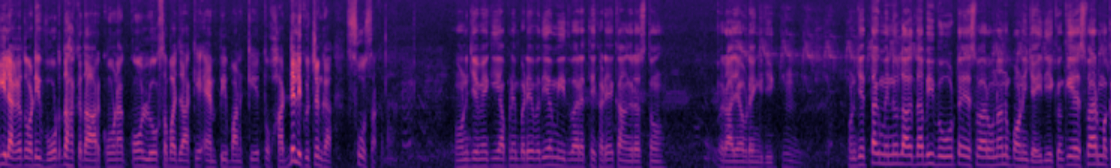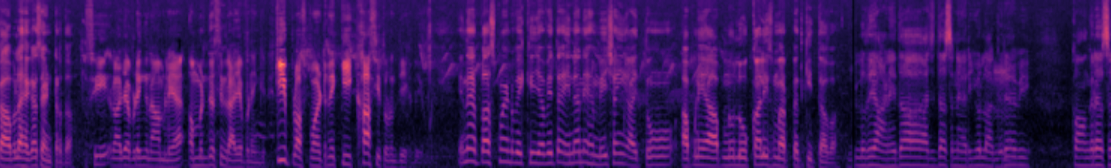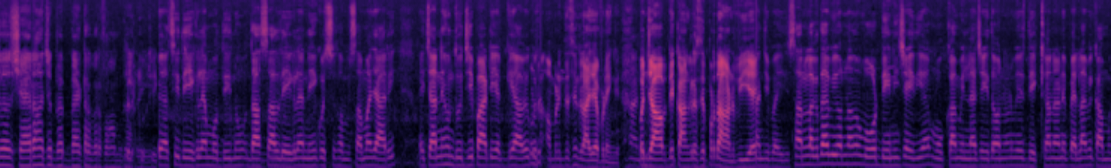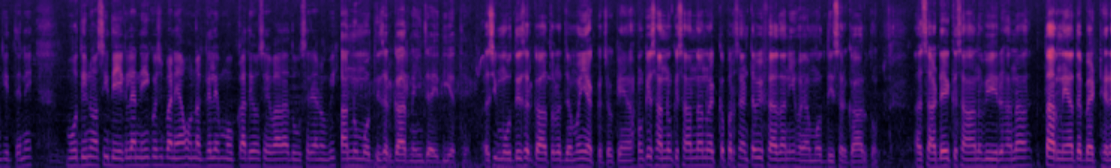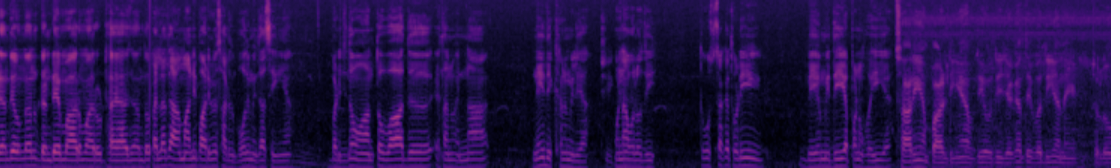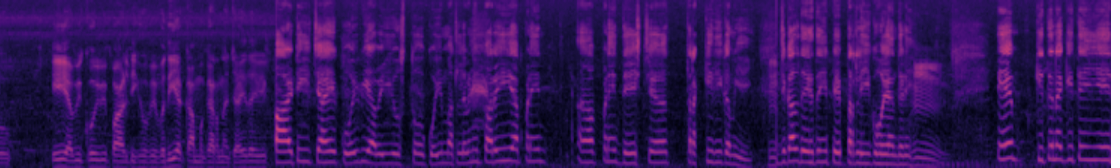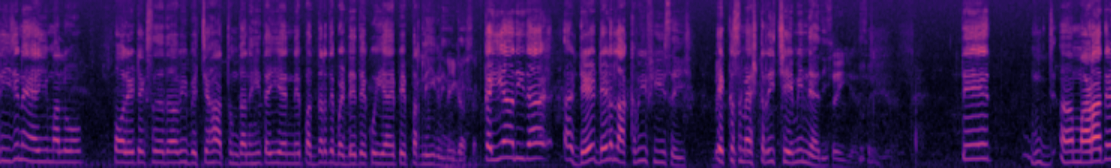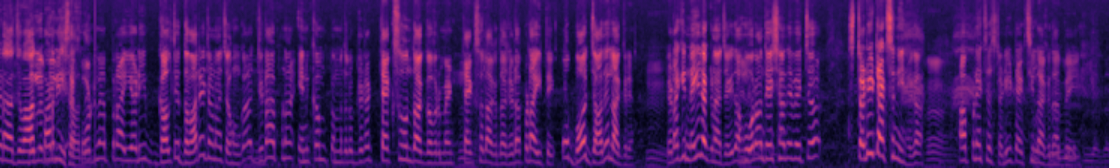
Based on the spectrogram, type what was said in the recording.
ਕੀ ਲੱਗਦਾ ਤੁਹਾਡੀ ਵੋਟ ਦਾ ਹੱਕਦਾਰ ਕੌਣ ਹੈ ਕੌਣ ਲੋਕ ਸਭਾ ਜਾ ਕੇ ਐਮਪੀ ਬਣ ਕੇ ਤੁਹਾਡੇ ਲਈ ਕੁਝ ਚੰਗਾ ਸੋਚ ਸਕਦਾ? ਹੁਣ ਜਿਵੇਂ ਕਿ ਆਪਣੇ ਬੜੇ ਵਧੀਆ ਉਮੀਦਵਾਰ ਇੱਥੇ ਖੜੇ ਆ ਕਾਂਗਰਸ ਤੋਂ ਰਾਜਾ ਵੜਿੰਗ ਜੀ। ਹੁਣ ਜਿੱਦ ਤੱਕ ਮੈਨੂੰ ਲੱਗਦਾ ਵੀ ਵੋਟ ਇਸ ਵਾਰ ਉਹਨਾਂ ਨੂੰ ਪਾਉਣੀ ਚਾਹੀਦੀ ਹੈ ਕਿਉਂਕਿ ਇਸ ਵਾਰ ਮੁਕਾਬਲਾ ਹੈਗਾ ਸੈਂਟਰ ਦਾ। ਤੁਸੀਂ ਰਾਜਾ ਵੜਿੰਗ ਨਾਮ ਲਿਆ ਅਮਰਿੰਦਰ ਸਿੰਘ ਰਾਜਾ ਵੜਿੰਗ। ਕੀ ਪਲੱਸ ਪੁਆਇੰਟ ਨੇ ਕੀ ਖਾਸੀਅਤ ਤੁਹਾਨੂੰ ਦੇਖਦੇ ਹੋ? ਇਹਨਾਂ ਦੇ ਪਲੱਸ ਪੁਆਇੰਟ ਵੇਖੀ ਜਾਵੇ ਤਾਂ ਇਹਨਾਂ ਨੇ ਹਮੇਸ਼ਾ ਹੀ ਅੱਜ ਤੋਂ ਆਪਣੇ ਆਪ ਨੂੰ ਲੋਕਾਂ ਲਈ ਸਮਰਪਿਤ ਕੀਤਾ ਵਾ। ਲੁਧਿਆਣੇ ਦਾ ਅੱਜ ਦਾ ਸਿਨੈਰੀਓ ਲੱਗ ਰਿਹਾ ਵੀ ਕਾਂਗਰਸ ਸ਼ਹਿਰਾਂ 'ਚ ਬੈਟਰ ਪਰਫਾਰਮ ਕਰ ਰਹੀ ਹੈ। ਅਸੀਂ ਦੇਖ ਲਿਆ ਮੋਦੀ ਨੂੰ 10 ਸਾਲ ਦੇਖ ਲਿਆ ਨਹੀਂ ਕੁਝ ਸਮਝ ਆ ਰਹੀ। ਅਸੀਂ ਚਾਹੁੰਦੇ ਹੁਣ ਦੂਜੀ ਪਾਰਟੀ ਅੱਗੇ ਆਵੇ ਕੁਝ ਅਮਰਿੰਦਰ ਸਿੰਘ ਰਾਜਾ ਵੜਿੰਗ ਪੰਜਾਬ ਦੇ ਕਾਂਗਰਸ ਦੇ ਪ੍ਰਧਾਨ ਵੀ ਹੈ। ਹਾਂਜੀ ਬਾਈ ਜੀ ਸਾਨੂੰ ਲੱਗਦਾ ਵੀ ਉਹਨਾਂ ਨੂੰ ਵੋਟ ਦੇਣੀ ਚਾਹੀਦੀ ਆ ਮੌਕਾ ਮਿਲਣਾ ਚਾਹੀਦਾ ਉਹਨਾਂ ਨੂੰ ਵੀ। ਅਸੀਂ ਦੇਖਿਆ ਉਹਨਾਂ ਨੇ ਪਹਿਲਾਂ ਵੀ ਕੰਮ ਕੀਤੇ ਨੇ। ਮੋਦੀ ਨੂੰ ਅਸੀਂ ਦੇਖ ਲਿਆ ਨਹੀਂ ਕੁਝ ਬਣਿਆ ਹੁਣ ਅੱਗੇਲੇ ਮੌਕਾ ਦਿਓ ਸੇਵਾ ਦਾ ਦੂਸਰਿਆਂ ਨੂੰ ਵੀ। ਸਾਨੂੰ ਮੋਦੀ ਸਰਕਾਰ ਨਹੀਂ ਚਾਹੀਦੀ ਇੱਥੇ। ਅਸੀਂ ਮੋਦੀ ਸਰਕਾਰ ਤੋਂ ਜਮਾਂ ਹੀ ਅੱਕ ਚੁੱਕੇ ਹਾਂ ਕਿਉਂਕਿ ਸਾਨੂੰ ਕਿਸਾਨਾਂ ਨੂੰ 1% ਵੀ ਫਾਇਦਾ ਨਹੀਂ ਹੋਇਆ ਮੋਦੀ ਸਰਕਾਰ ਤੋਂ। ਸਾਡੇ ਕਿਸਾਨ ਵੀਰ ਹਨਾ ਧਰਨਿਆਂ ਤੇ ਬੈਠੇ ਰਹਿੰਦੇ ਉਹਨਾਂ ਨੂੰ ਡੰਡੇ ਮਾਰ-ਮਾਰ ਉਠਾਇਆ ਜਾਂਦਾ। ਪਹਿਲਾਂ ਤਾਂ ਆਮ ਆਦਮੀ ਪਾਰਟੀ ਵਿੱਚ ਸਾਡੇ ਨੂੰ ਬਹੁਤ ਉਮੀਦਾਂ ਸੀਗੀਆਂ ਬਟ ਜਦੋਂ ਆਉਣ ਤੋਂ ਬਾਅਦ ਇਹ ਸਾਨੂੰ ਇੰਨਾ ਨਹੀਂ ਦੇਖਣ ਨੂੰ ਮਿਲਿਆ ਉਹਨਾਂ ਵੱਲੋਂ ਦੀ ਤਾਂ ਉਸ ਤੱਕ ਥੋੜੀ ਬੇਉਮੀਦੀ ਆਪਾਂ ਨੂੰ ਹੋਈ ਹੈ ਸਾਰੀਆਂ ਪਾਰਟੀਆਂ ਆਪਦੀ ਆਪਦੀ ਜਗ੍ਹਾ ਤੇ ਵਧੀਆ ਨੇ ਚਲੋ ਇਹ ਆ ਵੀ ਕੋਈ ਵੀ ਪਾਰਟੀ ਹੋਵੇ ਵਧੀਆ ਕੰਮ ਕਰਨਾ ਚਾਹੀਦਾ ਜੀ। ਪਾਰਟੀ ਚਾਹੇ ਕੋਈ ਵੀ ਆਵੇ ਉਸ ਤੋਂ ਕੋਈ ਮਤਲਬ ਨਹੀਂ ਪਰ ਇਹ ਆਪਣੇ ਆਪਣੇ ਦੇਸ਼ 'ਚ ਤਰੱਕੀ ਦੀ ਕਮੀ ਹੈ ਜੀ। ਅੱਜ ਕੱਲ ਦੇਖਦੇ ਜੀ ਪੇਪਰ ਲੀਕ ਹੋ ਜਾਂਦੇ ਨੇ। ਇਹ ਕਿਤੇ ਨਾ ਕਿਤੇ ਇਹ ਰੀਜਨ ਹੈ ਜੀ ਮੰਨ ਲਓ ਪੋਲਿਟਿਕਸ ਦਾ ਵੀ ਵਿੱਚ ਹੱਥ ਹੁੰਦਾ ਨਹੀਂ ਤਾਂ ਜੀ ਇੰਨੇ ਪੱਧਰ ਤੇ ਵੱਡੇ ਤੇ ਕੋਈ ਆਏ ਪੇਪਰ ਲੀਕ ਨਹੀਂ ਹੁੰਦੇ। ਕਈਆਂ ਦੀ ਤਾਂ ਡੇਢ ਡੇਢ ਲੱਖ ਵੀ ਫੀਸ ਹੈ ਜੀ। ਇੱਕ ਸਮੈਸਟਰ ਦੀ 6 ਮਹੀਨਿਆਂ ਦੀ। ਸਹੀ ਹੈ ਸਹੀ ਤੇ ਅ, ਮਾੜਾ ਢੇੜਾ ਜਵਾਬ ਪੜ੍ਹ ਨਹੀਂ ਸਕਦਾ। ਮੈਂ ਪੜ੍ਹਾਈ ਵਾਲੀ ਗੱਲ ਤੇ ਦੁਬਾਰੇ ਜਾਣਾ ਚਾਹੂੰਗਾ ਜਿਹੜਾ ਆਪਣਾ ਇਨਕਮ ਮਤਲਬ ਜਿਹੜਾ ਟੈਕਸ ਹੁੰਦਾ ਗਵਰਨਮੈਂਟ ਟੈਕਸ ਲੱਗਦਾ ਜਿਹੜਾ ਪੜ੍ਹਾਈ ਤੇ ਉਹ ਬਹੁਤ ਜ਼ਿਆਦਾ ਲੱਗ ਰਿਹਾ। ਜਿਹੜਾ ਕਿ ਨਹੀਂ ਲੱਗਣਾ ਚਾਹੀਦਾ। ਹੋਰਾਂ ਦੇਸ਼ਾਂ ਦੇ ਵਿੱਚ ਸਟੱਡੀ ਟੈਕਸ ਨਹੀਂ ਹੈਗਾ। ਆਪਣੇ 'ਚ ਸਟੱਡੀ ਟੈਕਸ ਹੀ ਲੱਗਦਾ ਪਿਆ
